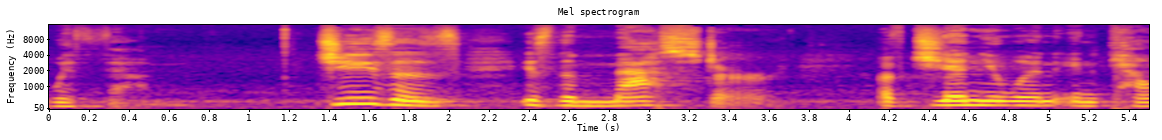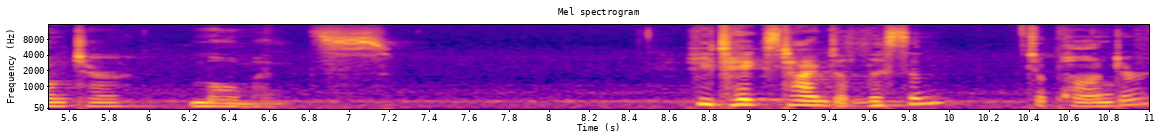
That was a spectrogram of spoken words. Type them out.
with them. Jesus is the master of genuine encounter moments. He takes time to listen, to ponder,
